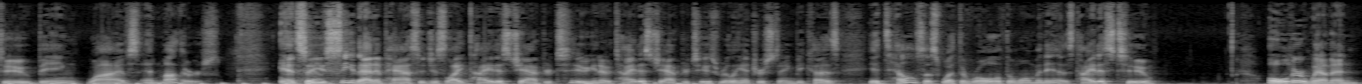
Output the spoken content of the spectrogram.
to being wives and mothers. And so yeah. you see that in passages like Titus chapter 2. You know, Titus chapter 2 is really interesting because it tells us what the role of the woman is. Titus 2, older women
